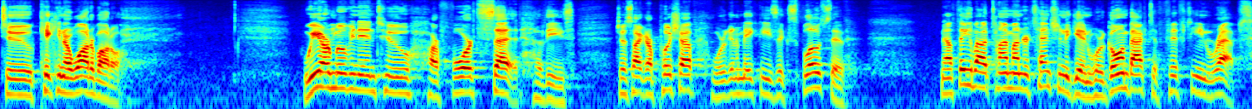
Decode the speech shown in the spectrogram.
to kicking our water bottle. We are moving into our fourth set of these. Just like our push-up, we're gonna make these explosive. Now think about time under tension again. We're going back to 15 reps.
